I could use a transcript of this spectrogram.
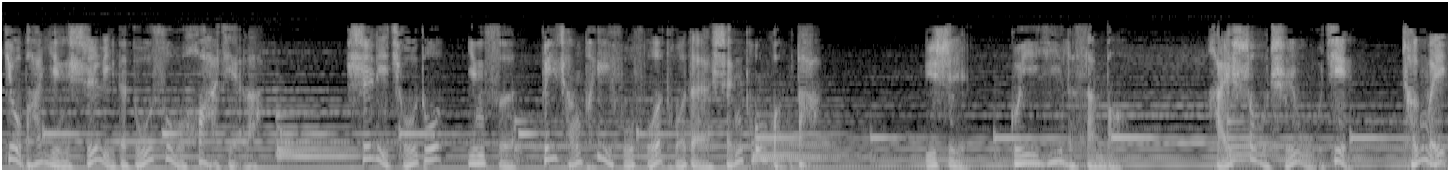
就把饮食里的毒素化解了。施利求多因此非常佩服佛陀的神通广大。于是皈依了三宝，还受持五戒，成为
